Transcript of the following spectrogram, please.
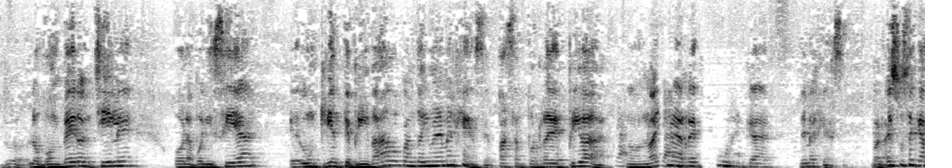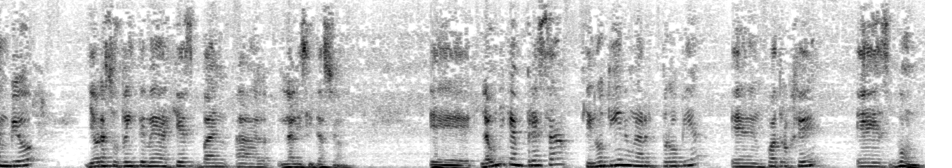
Los bomberos en Chile o la policía, un cliente privado cuando hay una emergencia, pasan por redes privadas, no, hay una red pública de emergencia. Bueno, eso se cambió y ahora esos 20 MHz van a la licitación. Eh, la única empresa que no tiene una red propia en 4G es WOM,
